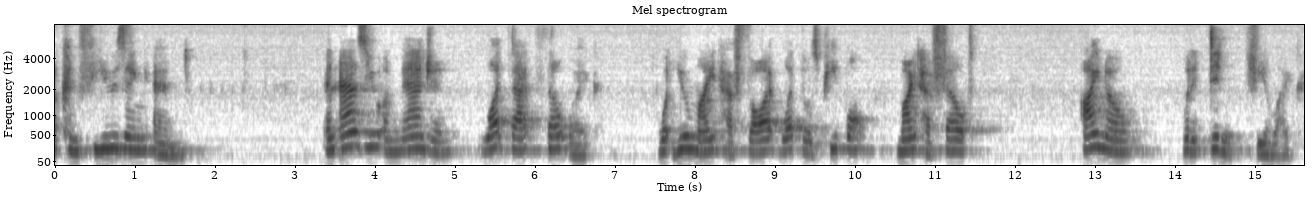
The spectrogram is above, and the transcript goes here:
a confusing end. And as you imagine what that felt like, what you might have thought, what those people might have felt, I know what it didn't feel like.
